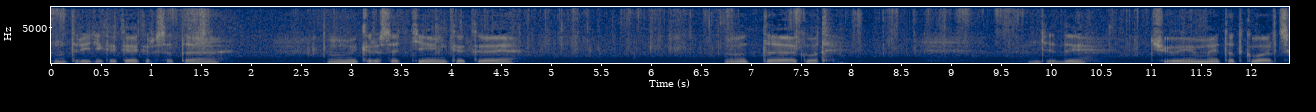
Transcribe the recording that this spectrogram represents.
Смотрите, какая красота. Ой, красотень какая. Вот так вот. Деды. Чуем этот кварц,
